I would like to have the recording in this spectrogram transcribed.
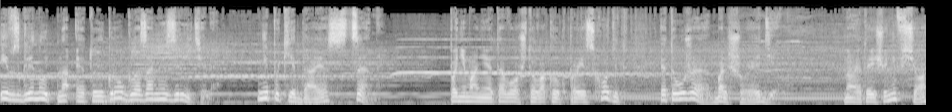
и взглянуть на эту игру глазами зрителя, не покидая сцены. Понимание того, что вокруг происходит, это уже большое дело. Но это еще не все.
